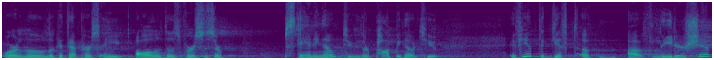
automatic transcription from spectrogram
or oh, look at that person. And you, all of those verses are standing out to you. They're popping out to you. If you have the gift of, of leadership,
